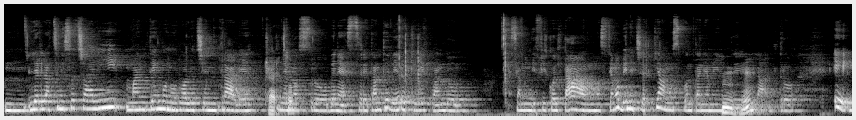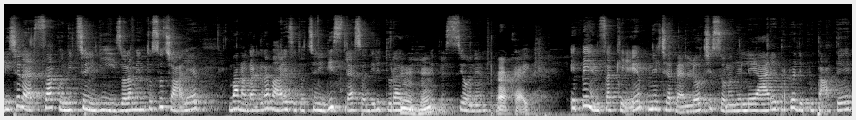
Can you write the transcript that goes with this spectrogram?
mh, le relazioni sociali mantengono un ruolo centrale Certo. nel nostro benessere, tanto è vero che quando siamo in difficoltà o non stiamo bene cerchiamo spontaneamente Mhm. l'altro e viceversa condizioni di isolamento sociale vanno ad aggravare situazioni di stress o addirittura Mhm. di depressione. Ok. E pensa che nel cervello ci sono delle aree proprio deputate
